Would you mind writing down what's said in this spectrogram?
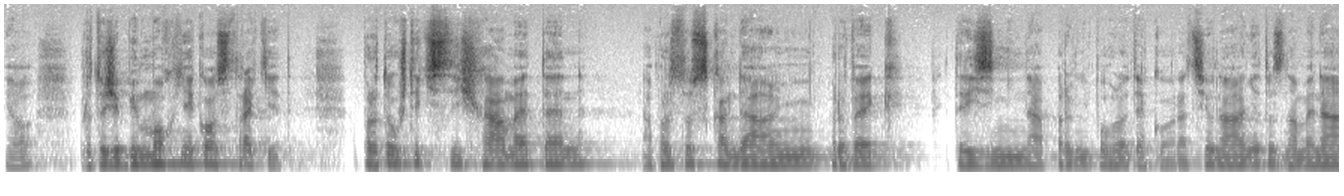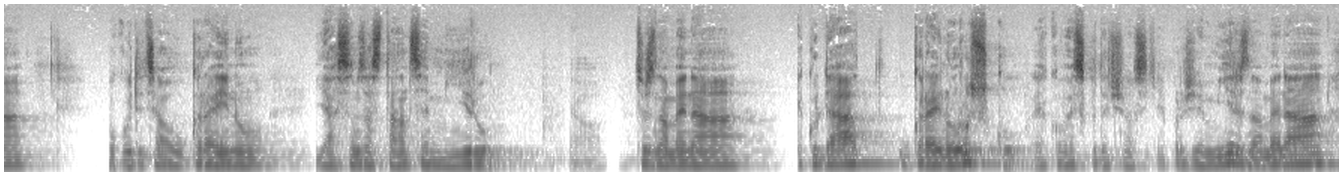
jo? protože by mohl někoho ztratit. Proto už teď slyšáme ten naprosto skandální prvek, který zní na první pohled jako racionálně, to znamená, pokud je třeba o Ukrajinu, já jsem zastánce míru. Jo? Což znamená jako dát Ukrajinu Rusku, jako ve skutečnosti. Protože mír znamená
